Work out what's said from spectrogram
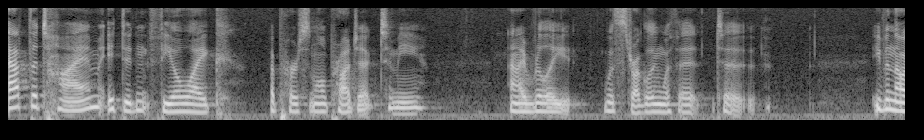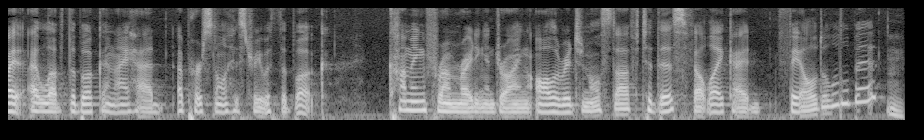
at the time, it didn't feel like a personal project to me, and I really was struggling with it. To even though I, I loved the book and I had a personal history with the book, coming from writing and drawing all original stuff to this felt like I'd failed a little bit. Mm.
